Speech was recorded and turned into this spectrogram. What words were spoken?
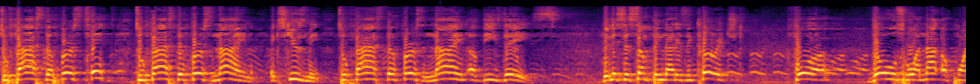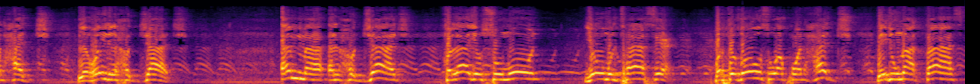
to fast the first ten, to fast the first nine, excuse me, to fast the first nine of these days. Then this is something that is encouraged for those who are not upon Hajj, لغير الحجاج. أما الحجاج فلا يصومون يوم التاسع But for those who are upon Hajj, they do not fast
